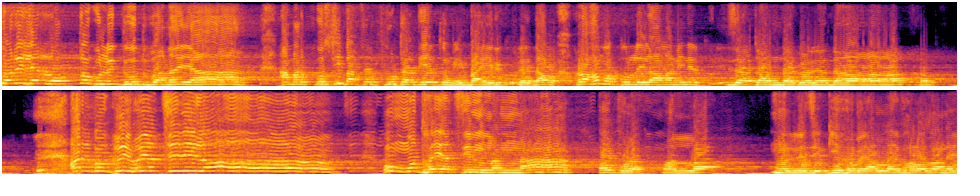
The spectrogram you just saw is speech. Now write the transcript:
শরীরের রক্তগুলি দুধ বানাইয়া আমার কচি বাসের ফুটা দিয়ে তুমি বাইর করে দাও। রহমতুল্লিল আলমিনের কলিজা ঠান্ডা করে দাও। আরে বকরি হইয়া চিনিল, উম্মত হইয়া চিনলাম না। অপরাধ আল্লাহ। মরলে যে কি হবে আল্লাহ ভালো জানে।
